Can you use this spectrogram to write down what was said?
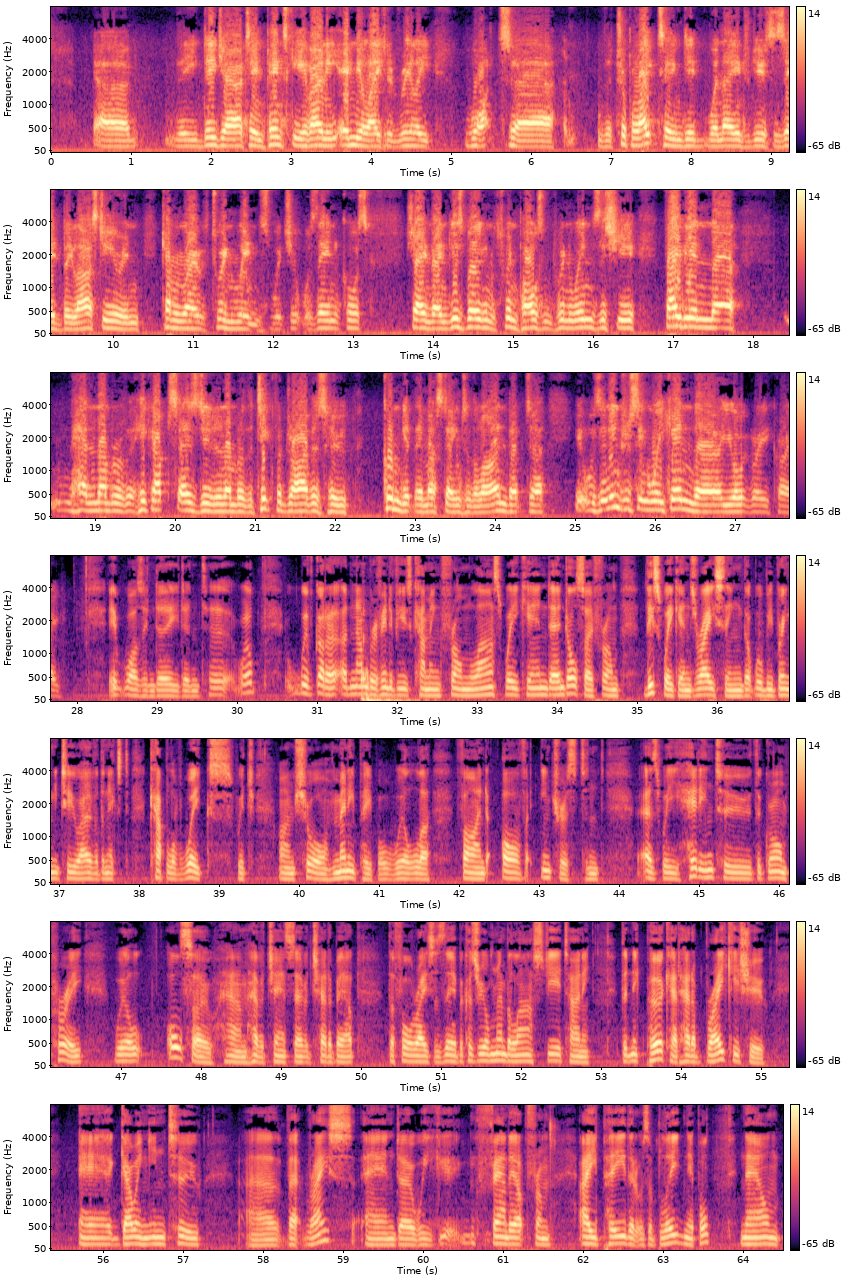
uh, the DJR team Penske have only emulated really what uh, the Triple Eight team did when they introduced the ZB last year in coming away with twin wins, which it was then, of course, Shane Van Gisbergen with twin poles and twin wins this year. Fabian uh, had a number of hiccups, as did a number of the Tickford drivers who couldn't get their Mustang to the line, but uh, it was an interesting weekend, uh, you'll agree, Craig. It was indeed, and uh, well, we've got a, a, number of interviews coming from last weekend and also from this weekend's racing that we'll be bringing to you over the next couple of weeks, which I'm sure many people will uh, find of interest. And as we head into the Grand Prix, we'll also um, have a chance to have a chat about the four races there because you'll remember last year, Tony, that Nick Percat had a brake issue uh, going into uh, that race, and uh, we found out from AP that it was a bleed nipple. Now,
